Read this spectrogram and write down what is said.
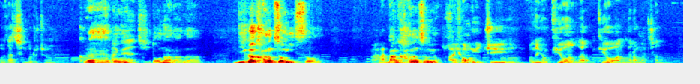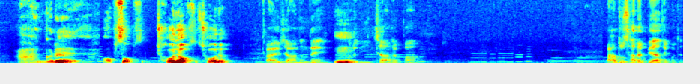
여자친구를 좀. 그래 사귀어야지. 너 너나 나나. 네가 가능성이 있어. 아, 난 가능성이 없어. 아 형 있지. 근데 형 귀여운 사 귀여워하는 사람 많잖아. 안 그래. 없어 없어. 전혀 없어 전혀. 알지 않은데 응. 그래도 있지 않을까. 나도 살을 빼야 되거든.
